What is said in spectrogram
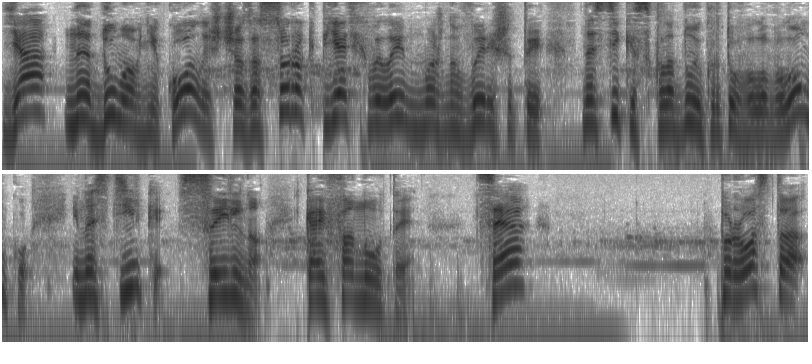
Я не думав ніколи, що за 45 хвилин можна вирішити настільки складну і круту головоломку і настільки сильно кайфанути. Це просто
